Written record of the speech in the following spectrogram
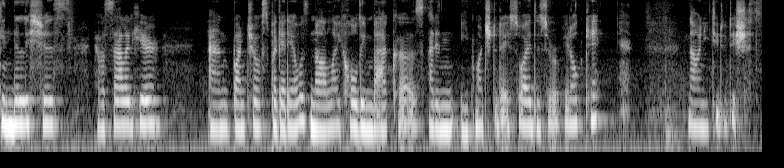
Looking delicious. Have a salad here and a bunch of spaghetti. I was not like holding back because I didn't eat much today, so I deserve it, okay? now I need to do dishes.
